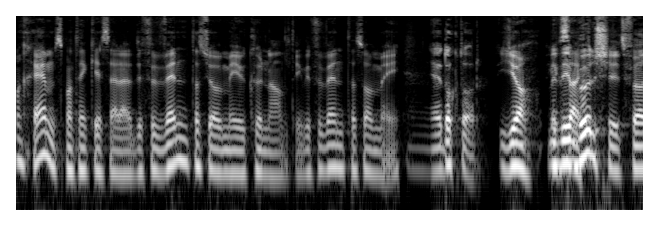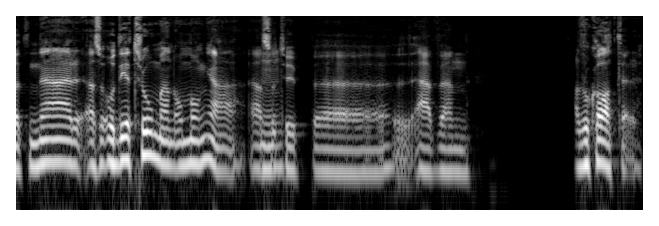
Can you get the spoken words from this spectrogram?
man skäms. Man tänker så här, det förväntas ju av mig att kunna allting. Det förväntas av mig. Jag är doktor. Ja, Men det är exakt. bullshit för att när, alltså, och det tror man om många, alltså Mm. typ eh, även advokater.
